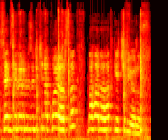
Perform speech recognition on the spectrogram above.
sebzelerimizin içine koyarsak daha rahat geçiriyoruz.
